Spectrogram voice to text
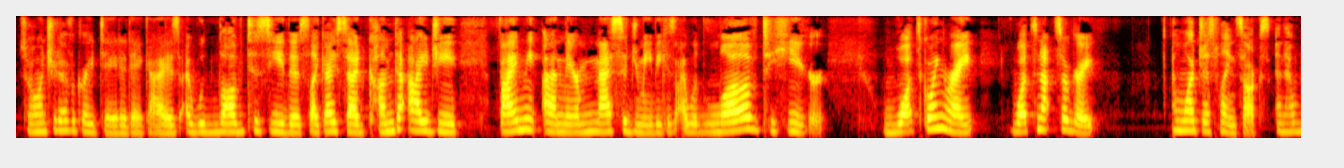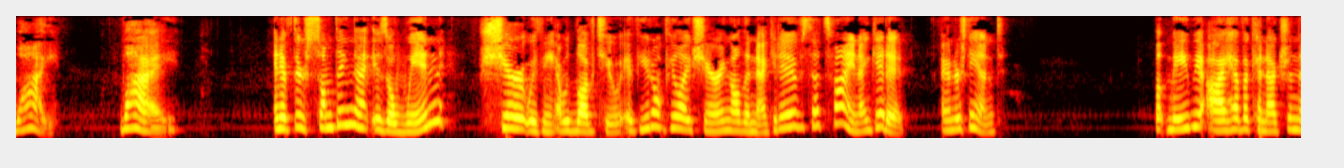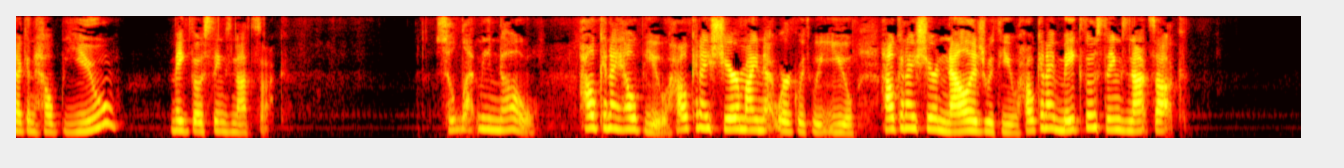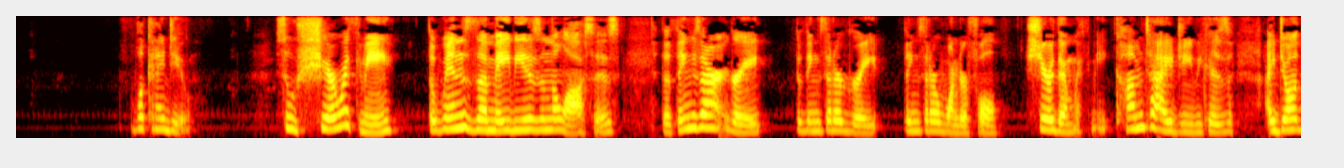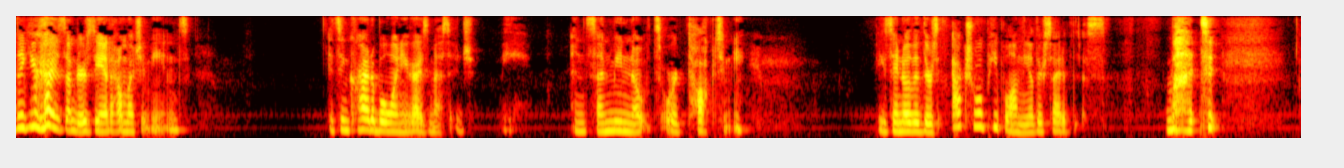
So I want you to have a great day today, guys. I would love to see this. Like I said, come to IG, find me on there, message me because I would love to hear what's going right, what's not so great, and what just plain sucks, and why. Why? And if there's something that is a win, share it with me. I would love to. If you don't feel like sharing all the negatives, that's fine. I get it. I understand. But maybe I have a connection that can help you make those things not suck. So let me know. How can I help you? How can I share my network with you? How can I share knowledge with you? How can I make those things not suck? What can I do? So share with me the wins, the maybes, and the losses, the things that aren't great, the things that are great, things that are wonderful. Share them with me. Come to IG because I don't think you guys understand how much it means. It's incredible when you guys message me and send me notes or talk to me because I know that there's actual people on the other side of this. But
